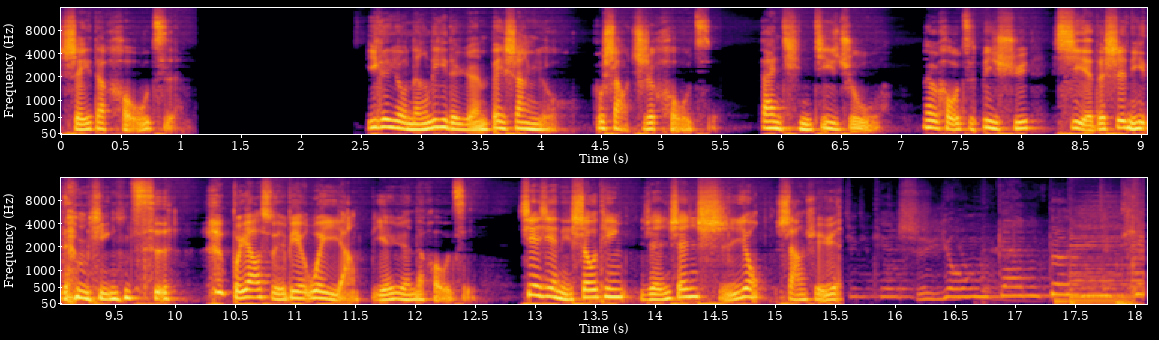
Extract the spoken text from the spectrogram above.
谁的猴子？一个有能力的人背上有不少只猴子，但请记住，那个猴子必须写的是你的名字，不要随便喂养别人的猴子。谢谢你收听人生实用商学院。今天是勇敢的一天，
